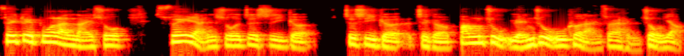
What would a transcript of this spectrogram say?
所以对波兰来说，虽然说这是一个。这是一个这个帮助援助乌克兰虽然很重要，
